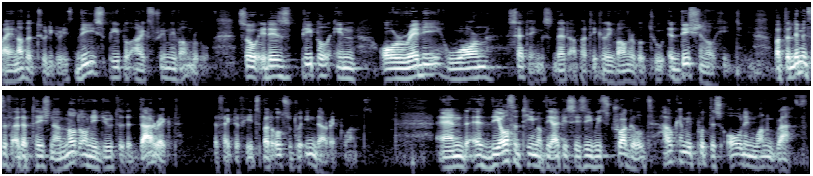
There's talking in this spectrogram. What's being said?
by another two degrees, these people are extremely vulnerable. So it is people in already warm settings that are particularly vulnerable to additional heat. But the limits of adaptation are not only due to the direct effect of heats, but also to indirect ones. And as the author team of the IPCC, we struggled, how can we put this all in one graph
